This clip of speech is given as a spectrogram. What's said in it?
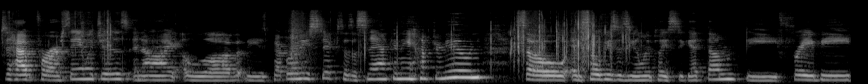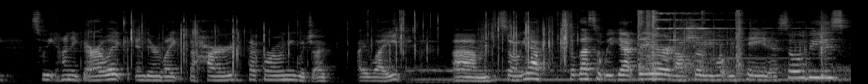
to have for our sandwiches, and I love these pepperoni sticks as a snack in the afternoon. So, and Sobeys is the only place to get them. The Freybe sweet honey garlic, and they're like the hard pepperoni, which I I like. Um, so yeah, so that's what we got there, and I'll show you what we paid at Sobeys.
